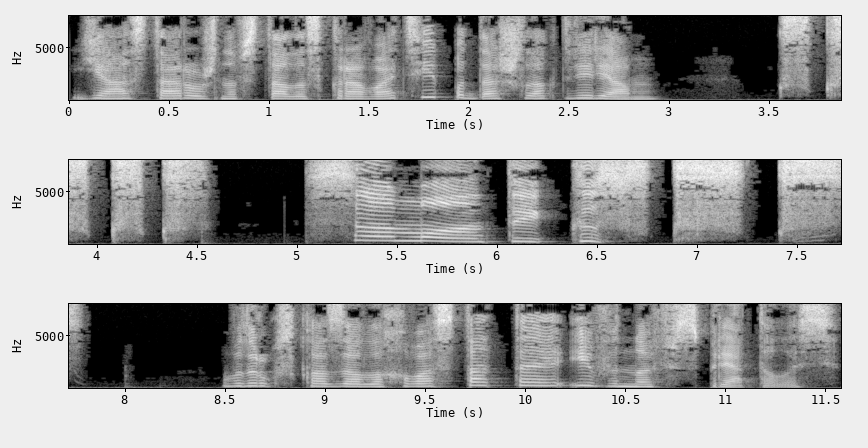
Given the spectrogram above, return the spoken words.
Я осторожно встала с кровати и подошла к дверям. кс-кс-кс-кс. «Сама ты кс-кс-кс!» Вдруг сказала хвостатая и вновь спряталась.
